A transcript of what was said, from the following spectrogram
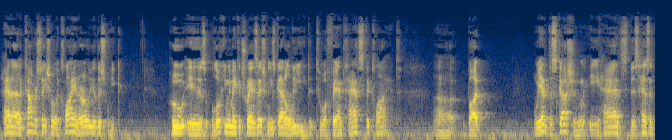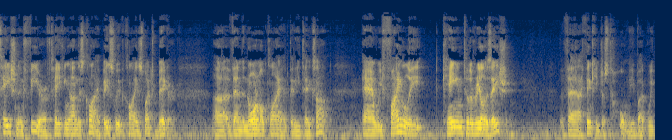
Had a conversation with a client earlier this week who is looking to make a transition. He's got a lead to a fantastic client. Uh, but we had a discussion. He has this hesitation and fear of taking on this client. Basically, the client is much bigger uh, than the normal client that he takes on. And we finally came to the realization that I think he just told me, but we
